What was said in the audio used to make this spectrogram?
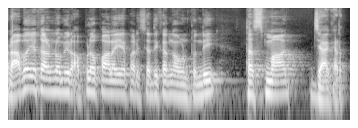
రాబోయే కాలంలో మీరు అప్పుల పాలయ్యే పరిస్థితి అధికంగా ఉంటుంది. తస్మాత్ జాగ్రత్త.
